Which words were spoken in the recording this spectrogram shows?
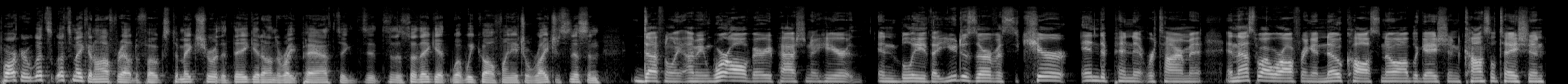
Parker, let's let's make an offer out to folks to make sure that they get on the right path to, to, to the, so they get what we call financial righteousness and Definitely. I mean, we're all very passionate here and believe that you deserve a secure, independent retirement. And that's why we're offering a no cost, no obligation consultation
